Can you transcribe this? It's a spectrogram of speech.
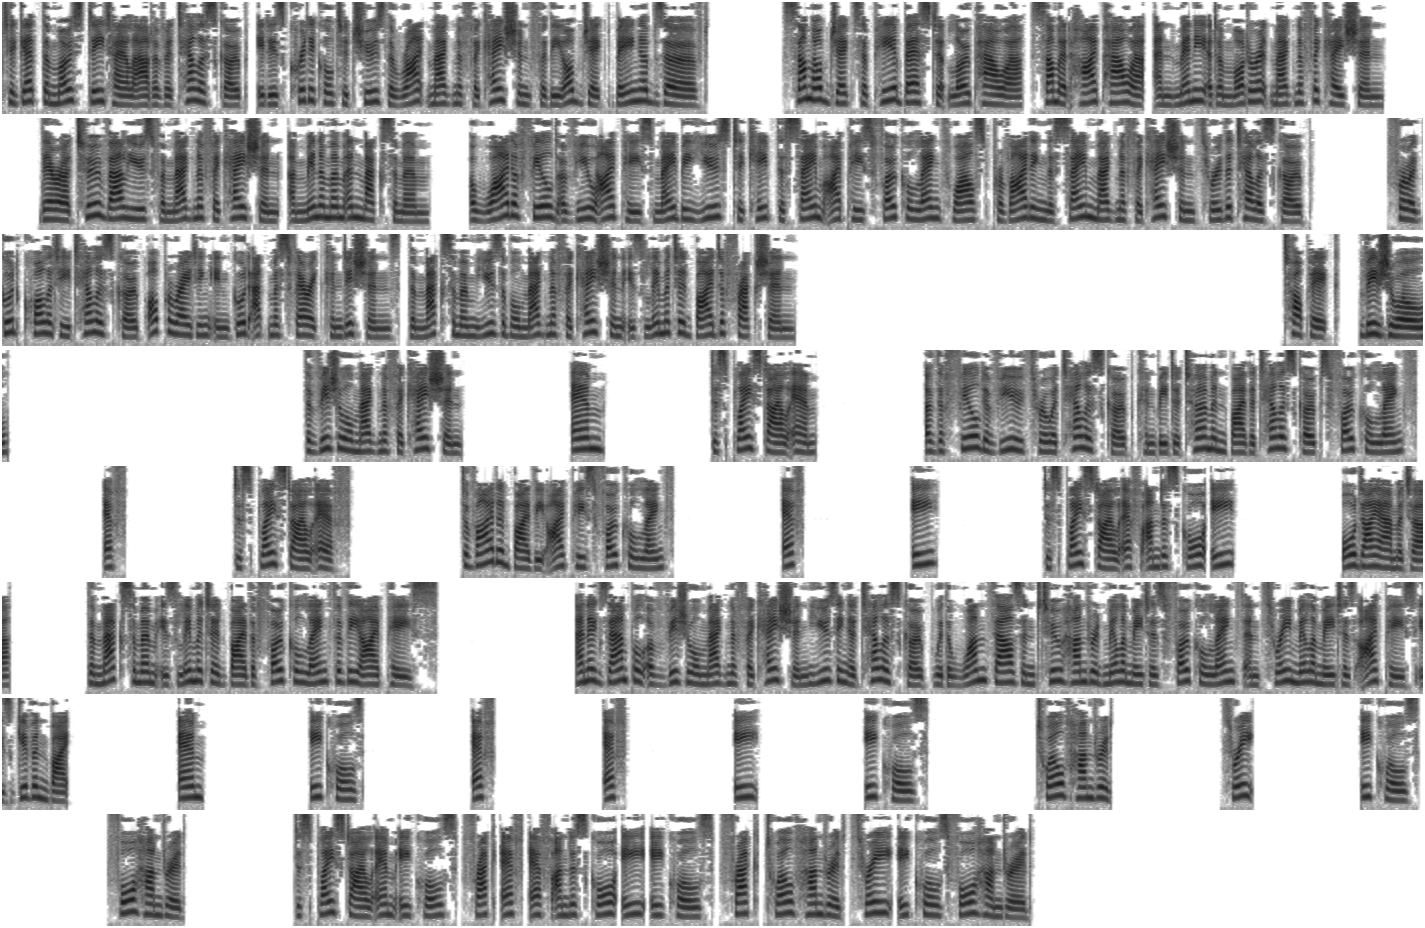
To get the most detail out of a telescope, it is critical to choose the right magnification for the object being observed. Some objects appear best at low power, some at high power, and many at a moderate magnification. There are two values for magnification, a minimum and maximum. A wider field of view eyepiece may be used to keep the same eyepiece focal length whilst providing the same magnification through the telescope. For a good quality telescope operating in good atmospheric conditions, the maximum usable magnification is limited by diffraction. Topic: Visual. The visual magnification m display style m of the field of view through a telescope can be determined by the telescope's focal length f display style f divided by the eyepiece focal length f e display style f underscore e or diameter. The maximum is limited by the focal length of the eyepiece. An example of visual magnification using a telescope with a 1200 mm focal length and 3 mm eyepiece is given by m equals f f e equals 1200 3 equals 400 display style m equals frac f f underscore e equals frac 1200 3 equals 400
